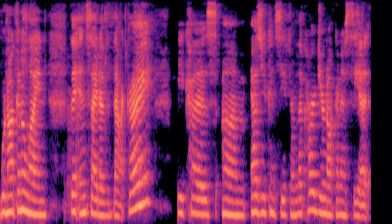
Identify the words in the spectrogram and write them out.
We're not going to line the inside of that guy because um, as you can see from the card, you're not going to see it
